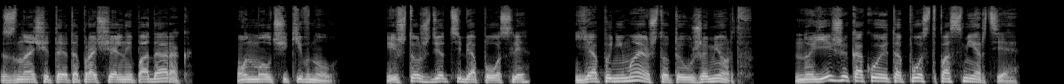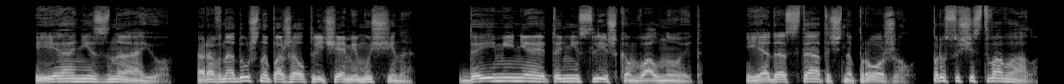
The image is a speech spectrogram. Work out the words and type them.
Значит, это прощальный подарок? Он молча кивнул. «И что ждет тебя после? Я понимаю, что ты уже мертв. Но есть же какое-то постпосмертие?» «Я не знаю», — равнодушно пожал плечами мужчина. «Да и меня это не слишком волнует. Я достаточно прожил, просуществовал.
